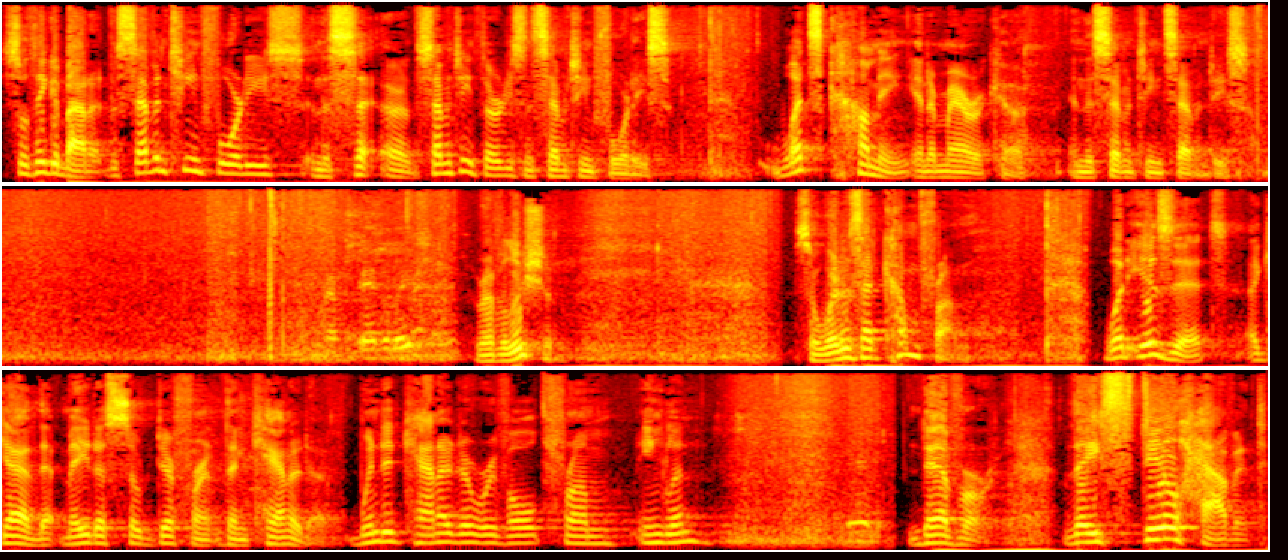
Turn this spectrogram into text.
So think about it the 1740s and the, uh, the 1730s and 1740s. What's coming in America in the 1770s? Revolution. Revolution. So where does that come from? What is it, again, that made us so different than Canada? When did Canada revolt from England? Never. They still haven't.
